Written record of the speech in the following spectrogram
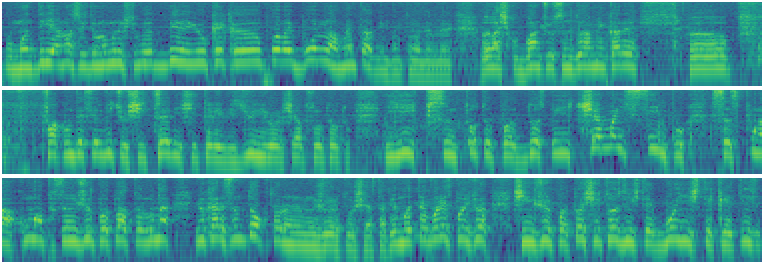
mândria noastră și de un om, nu știu, bine, eu cred că ăla e bolnav mental din punctul meu de vedere. Ăla și cu Banciu sunt doi oameni care uh, fac un deserviciu și țării și televiziunilor și absolut totul. Ei sunt totul pe dos, pe ei cea mai simplu să spun acum, să înjur pe toată lumea, eu care sunt doctor în înjurături și asta, pe mă tăvăresc pe jur și înjur pe toți și toți niște boi, niște cretini,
